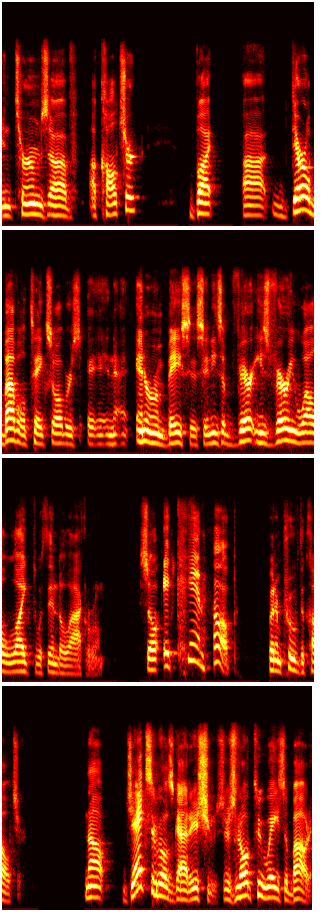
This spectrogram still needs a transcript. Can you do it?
in terms of a culture, but uh, Darrell Bevell takes over in an interim basis, and he's a very he's very well liked within the locker room. So it can't help but improve the culture. Now, Jacksonville's got issues. There's no two ways about it.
